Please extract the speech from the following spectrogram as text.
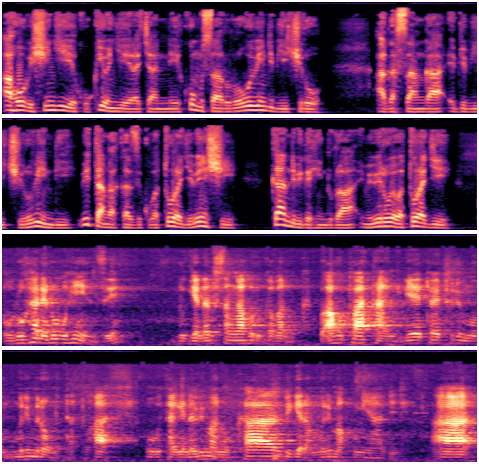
aho bishingiye ku kwiyongera cyane k'umusaruro w'ibindi byiciro. Agasanga ibyo byiciro bindi bitanga akazi ku baturage benshi kandi bigahindura imibereho y'abaturage. Uruhare rw'ubuhinzi rugenda rusa nk'aho rugabanuka. Aho twatangiriye twari turi mu- muri mirongo itatu hafi. Ubu bikagenda bimanuka bigera muri makumyabiri. Ah,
